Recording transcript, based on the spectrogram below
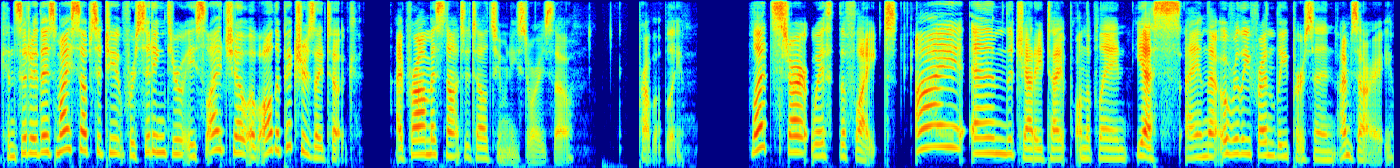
Consider this my substitute for sitting through a slideshow of all the pictures I took. I promise not to tell too many stories, though. Probably. Let's start with the flight. I am the chatty type on the plane. Yes, I am that overly friendly person. I'm sorry.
